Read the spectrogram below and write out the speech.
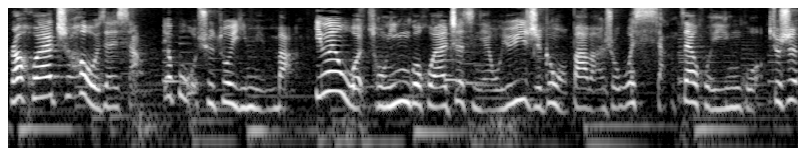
然后回来之后，我在想，要不我去做移民吧？因为我从英国回来这几年，我就一直跟我爸爸说，我想再回英国，就是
